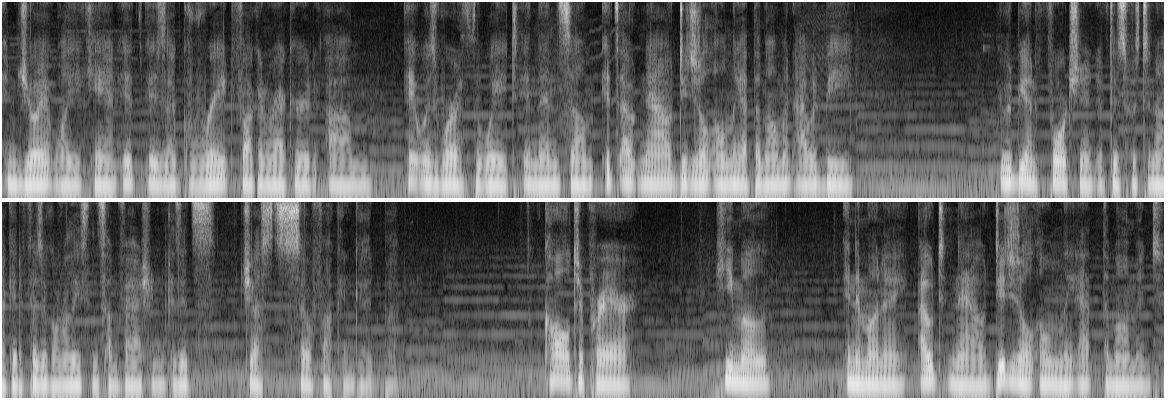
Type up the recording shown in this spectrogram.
enjoy it while you can. It is a great fucking record. Um, it was worth the wait and then some. It's out now, digital only at the moment. I would be. It would be unfortunate if this was to not get a physical release in some fashion because it's just so fucking good. But Call to Prayer, Hiemal, Anemone, out now, digital only at the moment.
